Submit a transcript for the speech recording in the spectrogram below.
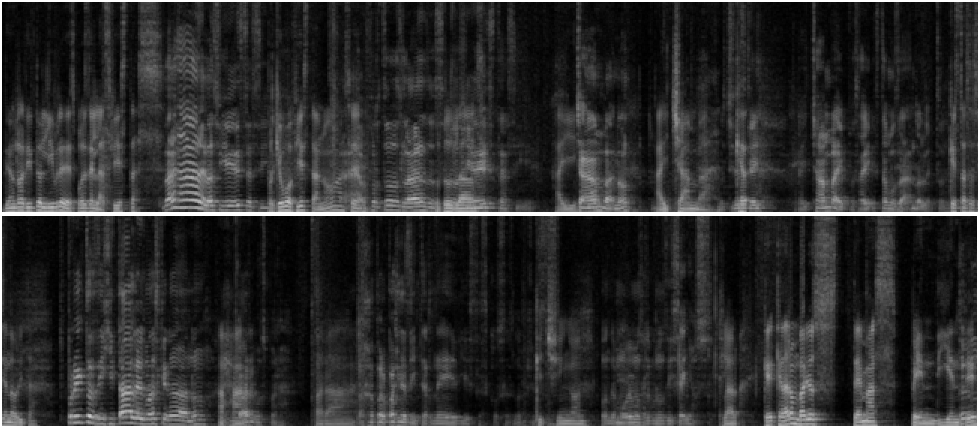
De un ratito libre después de las fiestas. Ajá, de las fiestas, sí. Porque hubo fiesta, ¿no? Ah, por todos lados, por todos lados. fiestas, sí. Hay chamba, ¿no? Hay chamba. ¿Qué... que hay, hay, chamba y pues ahí estamos dándole. Entonces. ¿Qué estás haciendo ahorita? Proyectos digitales, más que nada, ¿no? Ajá. Cargos para... Para... Ajá, para páginas de internet y estas cosas, ¿no? Que Qué chingón. Donde movemos algunos diseños. Claro. Que quedaron varios temas pendientes.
